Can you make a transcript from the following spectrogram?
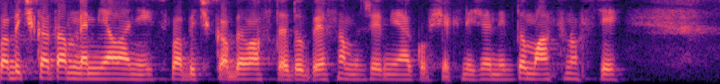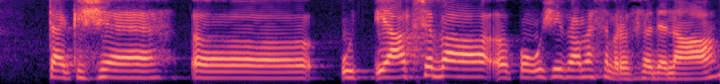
Babička tam neměla nic, babička byla v té době samozřejmě jako všechny ženy v domácnosti. Takže uh, já třeba používám, jsem rozvedená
